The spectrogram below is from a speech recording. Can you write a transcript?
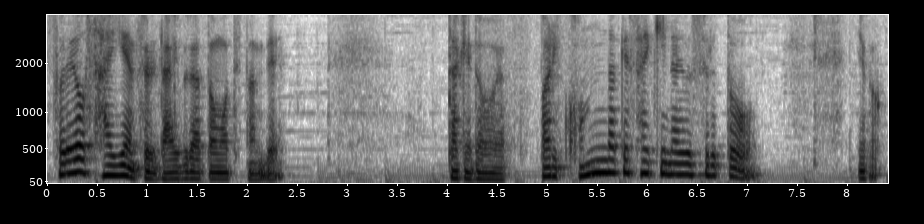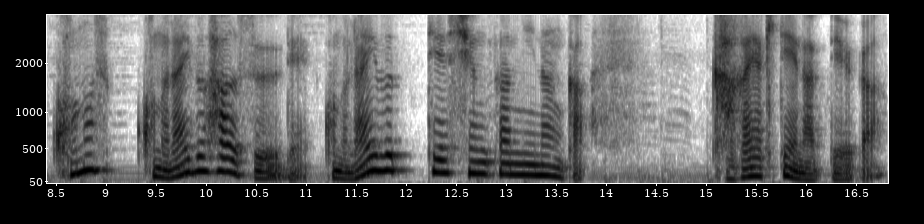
それを再現するライブだと思ってたんで。だけど、やっぱりこんだけ最近ライブすると、やっぱこの、このライブハウスで、このライブっていう瞬間になんか、輝きてえなっていうか、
